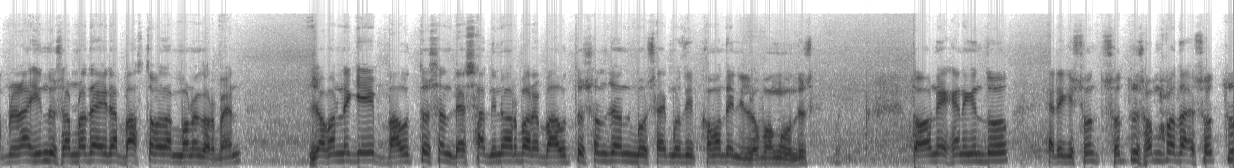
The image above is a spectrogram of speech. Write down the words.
আপনারা হিন্দু সম্প্রদায় এটা বাস্তবতা মনে করবেন যখন নাকি বাহাত্তর সন দেশ স্বাধীন হওয়ার পরে বাহাত্তর সন জন শেখ মুজিব ক্ষমতায় নিল, বঙ্গবন্ধু শেখ। তখন এখানে কিন্তু এটা কি শত্রু- সম্প্রদায়, শত্রু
